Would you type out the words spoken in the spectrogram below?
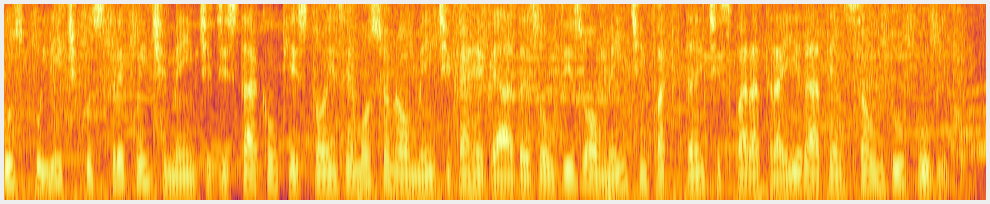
Os políticos frequentemente destacam questões emocionalmente carregadas ou visualmente impactantes para atrair a atenção do público.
